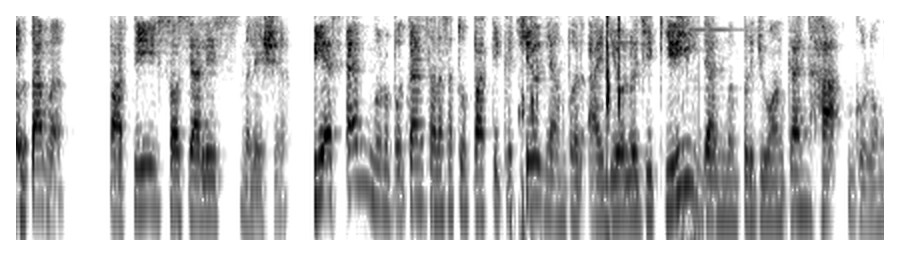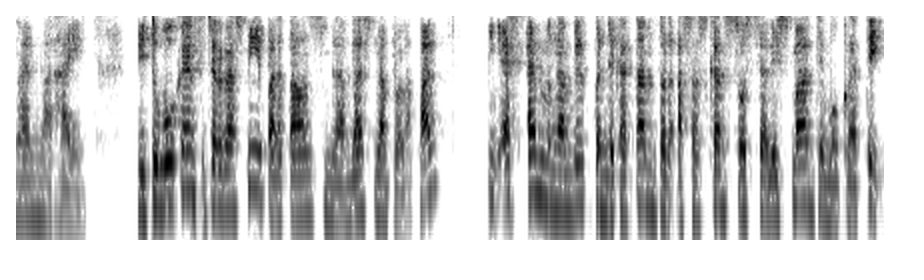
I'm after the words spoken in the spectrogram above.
Pertama, Parti Sosialis Malaysia. PSM merupakan salah satu parti kecil yang berideologi kiri dan memperjuangkan hak golongan marhain. Ditubuhkan secara rasmi pada tahun 1998, PSM mengambil pendekatan berasaskan sosialisme demokratik,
